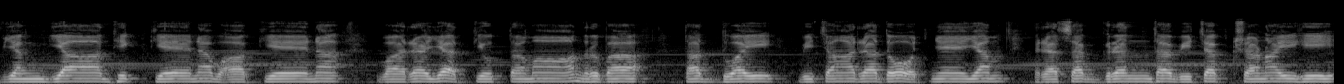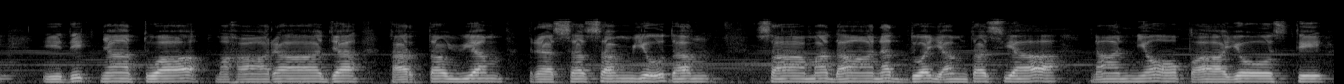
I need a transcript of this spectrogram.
व्यङ्ग्याधिक्येन वाक्येन वरयत्युत्तमा नृप तद्वै विचारदो ज्ञेयं रसग्रन्थविचक्षणैः इति ज्ञात्वा महाराज कर्तव्यं रससंयुधं सामदानद्वयं तस्या नान्योपायोऽस्ति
